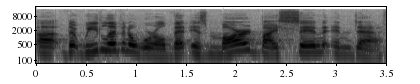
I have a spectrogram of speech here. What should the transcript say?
uh, that we live in a world that is marred by sin and death,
